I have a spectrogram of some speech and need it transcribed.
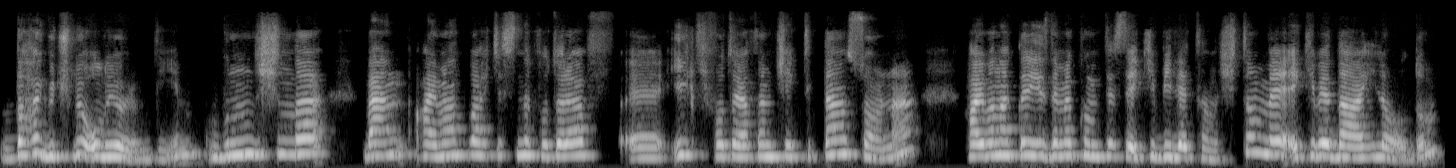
daha güçlü oluyorum diyeyim. Bunun dışında ben hayvanat bahçesinde fotoğraf, e, ilk fotoğraflarımı çektikten sonra Hayvan Hakları İzleme Komitesi ekibiyle tanıştım ve ekibe dahil oldum.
